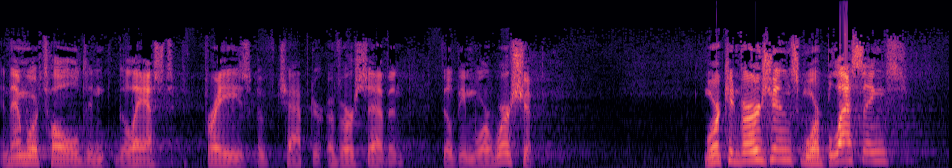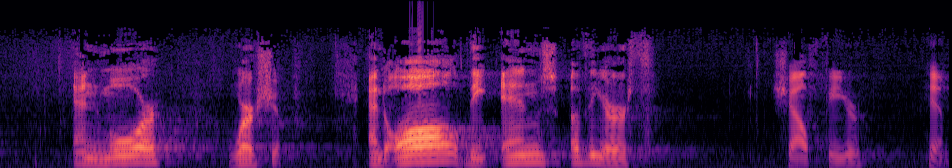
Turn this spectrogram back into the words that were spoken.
And then we're told in the last phrase of chapter, of verse 7, there'll be more worship. More conversions, more blessings, and more worship. And all the ends of the earth shall fear him.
